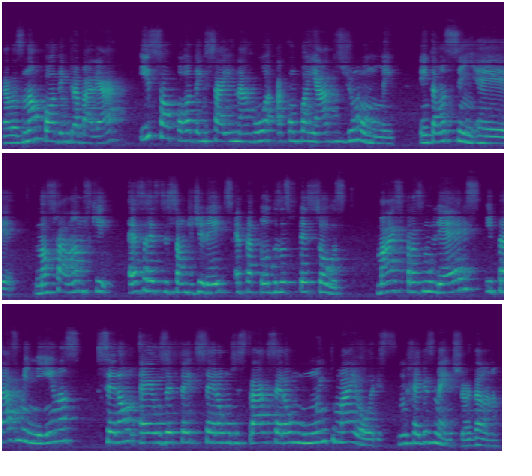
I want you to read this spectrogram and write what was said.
Elas não podem trabalhar e só podem sair na rua acompanhados de um homem. Então, assim, é, nós falamos que essa restrição de direitos é para todas as pessoas, mas para as mulheres e para as meninas serão é, os efeitos serão os estragos serão muito maiores, infelizmente, Jordana.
